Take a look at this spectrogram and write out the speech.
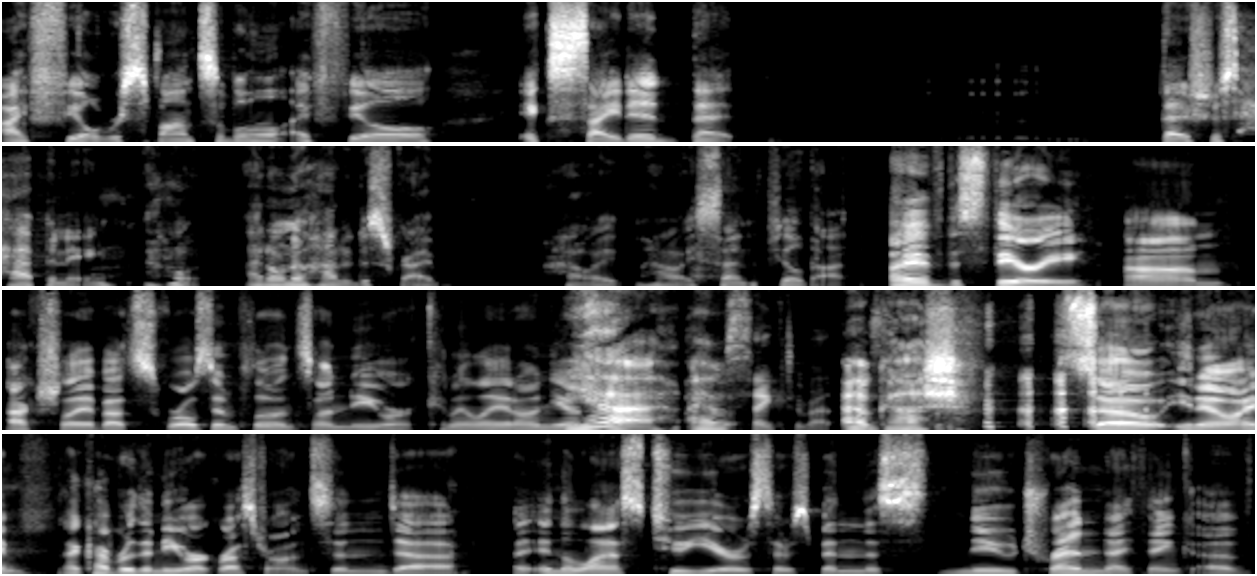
I feel responsible, I feel excited that that it's just happening. I don't I don't know how to describe how I how I sen- feel that. I have this theory, um, actually, about sqirl's influence on New York. Can I lay it on you? Yeah. I, I'm psyched about oh gosh. so you know i i cover the new york restaurants and uh in the last two years there's been this new trend i think of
